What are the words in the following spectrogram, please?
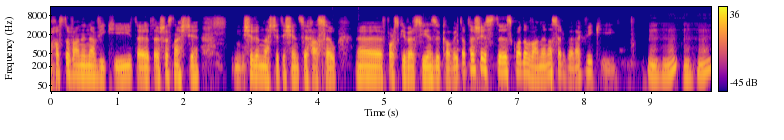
hostowany na wiki, te, te 16-17 tysięcy haseł w polskiej wersji językowej, to też jest składowane na serwerach wiki. Mm -hmm,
